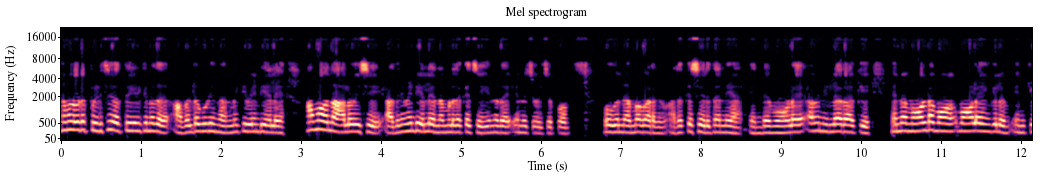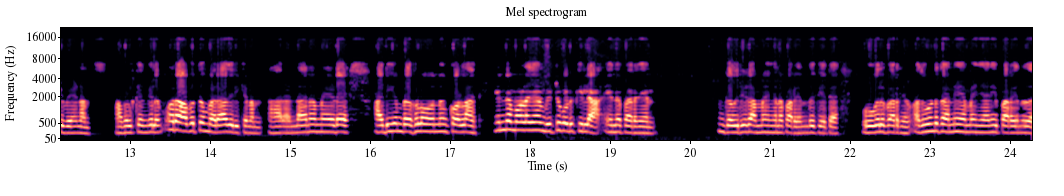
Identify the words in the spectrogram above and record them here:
നമ്മളിവിടെ പിടിച്ചു നിർത്തിയിരിക്കുന്നത് അവളുടെ കൂടി നന്മയ്ക്ക് വേണ്ടിയല്ലേ? അമ്മ ഒന്ന് ആലോചിച്ചേ അതിനു വേണ്ടിയല്ലേ നമ്മൾ ഇതൊക്കെ ചെയ്യുന്നത്? എന്ന് ചോദിച്ചപ്പോൾ ഗോകുലിന്റെ അമ്മ പറഞ്ഞു അതൊക്കെ ശരി തന്നെയാ. എന്റെ മോളെ അവൻ ഇല്ലാതാക്കി. എന്റെ മോളുടെ മോ മോളെയെങ്കിലും എനിക്ക് വേണം. അവൾക്കെങ്കിലും ഒരാപത്തും വരാതിരിക്കണം. ആ രണ്ടാനമ്മയുടെ അടിയും ബഹളവും ഒന്നും കൊള്ളാൻ എന്റെ മോളെ ഞാൻ വിട്ടുകൊടുക്കില്ല എന്ന് പറഞ്ഞ് ഗൗരിയുടെ അമ്മ ഇങ്ങനെ പറയുന്നത് കേട്ട് ഗൂഗിൾ പറഞ്ഞു അതുകൊണ്ട് തന്നെ അമ്മ ഞാൻ ഈ പറയുന്നത്.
